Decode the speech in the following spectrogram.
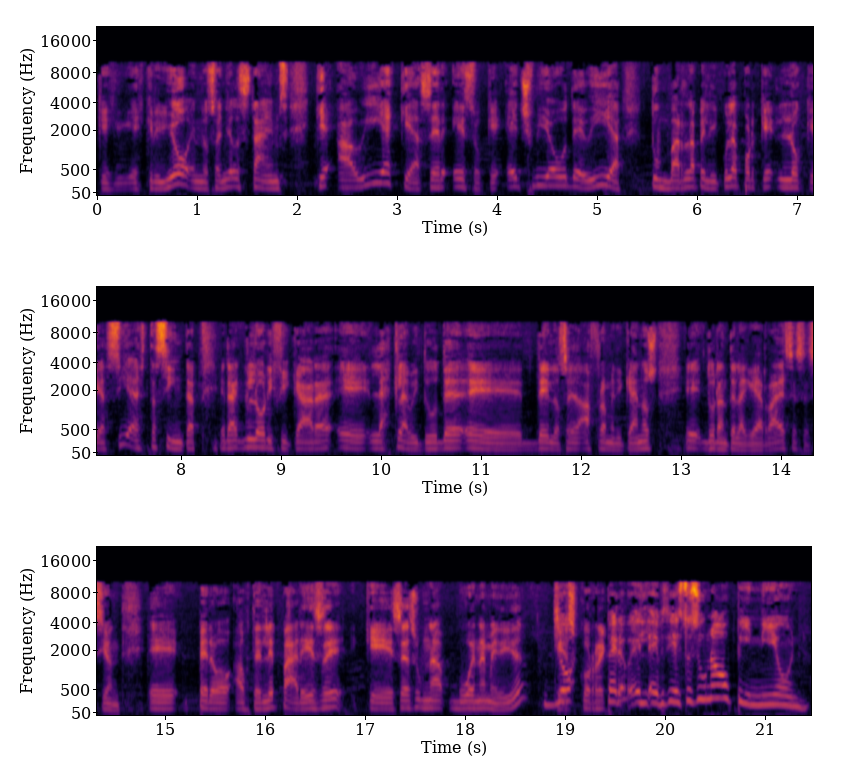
que escribió en Los Angeles Times que había que hacer eso, que HBO debía tumbar la película porque lo que hacía esta cinta era glorificar eh, la esclavitud de, eh, de los afroamericanos eh, durante la guerra de secesión. Eh, pero ¿a usted le parece que esa es una buena medida? ¿Que Yo, es correcto? Pero el- el- esto es una opinión.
